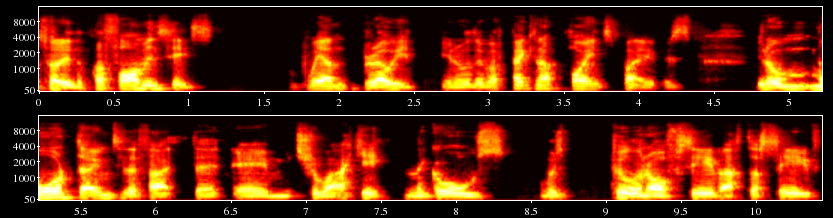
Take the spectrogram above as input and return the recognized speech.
sorry the performances weren't brilliant. You know they were picking up points, but it was you know more down to the fact that um, Chiwaki and the goals was pulling off save after save,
